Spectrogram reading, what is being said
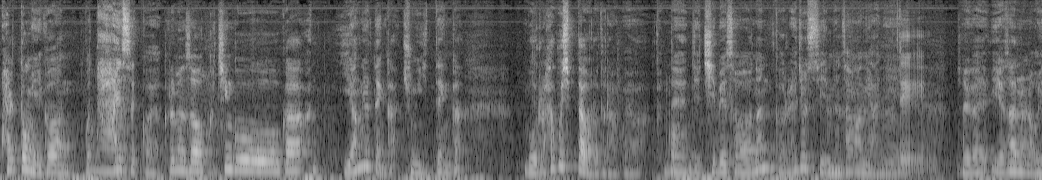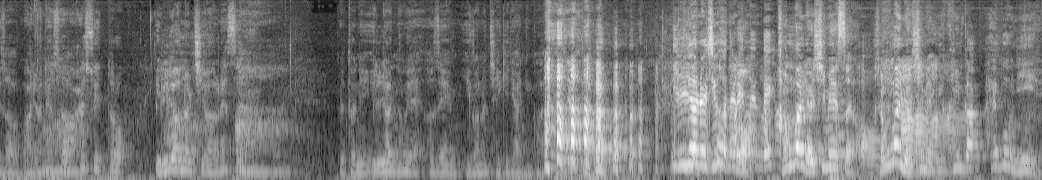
활동이건 뭐다 아. 했을 거예요. 그러면서 그 친구가 한 2학년 때인가 중2 때인가 뭐를 하고 싶다 그러더라고요. 근데 어. 이제 집에서는 그걸 해줄 수 있는 음. 상황이 아니에요. 네. 저희가 예산을 어디서 마련해서 아. 할 수 있도록 1년을 지원을 했어요. 아. 그랬더니 1년 후에 선생님 이거는 제 길이 아닌 것 같아요. 1년을 지원을 어, 했는데 정말 열심히 했어요. 어. 정말 열심히. 아. 해. 그러니까 해보니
